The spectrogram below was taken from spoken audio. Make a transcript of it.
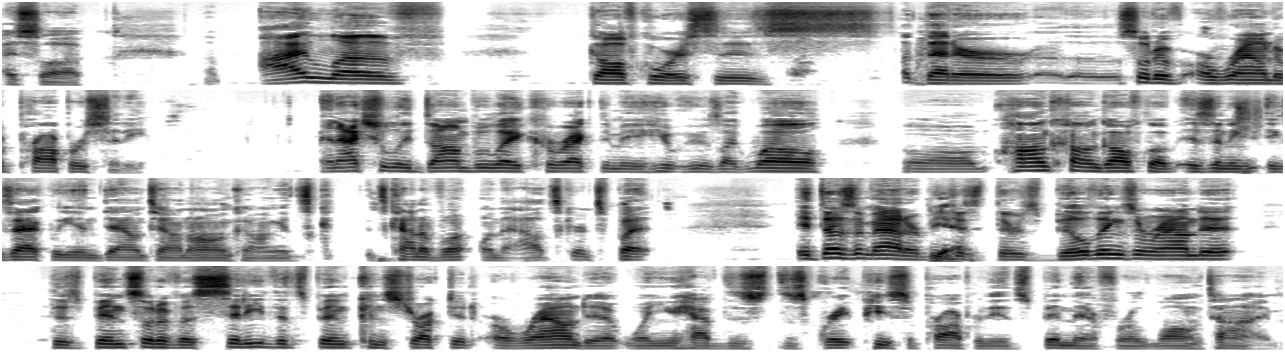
I saw. I love golf courses that are uh, sort of around a proper city. And actually, Don Boulay corrected me. He, he was like, "Well, um, Hong Kong Golf Club isn't exactly in downtown Hong Kong. It's it's kind of on the outskirts, but it doesn't matter because yeah. there's buildings around it. There's been sort of a city that's been constructed around it when you have this this great piece of property that's been there for a long time.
